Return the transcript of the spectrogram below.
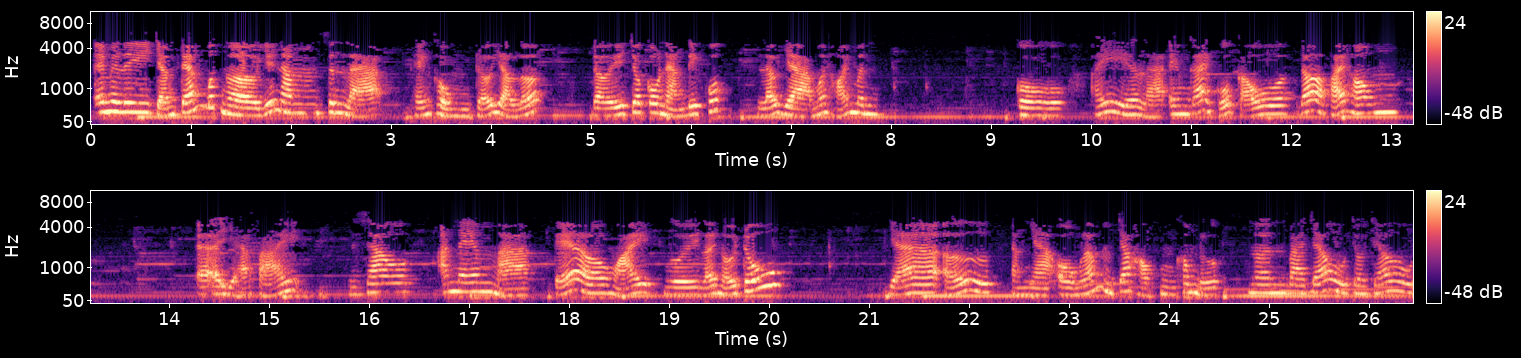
Emily chạm trán bất ngờ với năm xinh lạ, thẹn thùng trở vào lớp. Đợi cho cô nàng đi khuất, lão già mới hỏi Minh. Cô ấy là em gái của cậu đó phải không? À, dạ phải. Sao anh em mà kẻ ngoại người lại nội trú? Dạ ở đằng nhà ồn lắm, cháu học không được, nên ba cháu cho cháu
